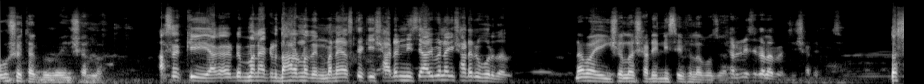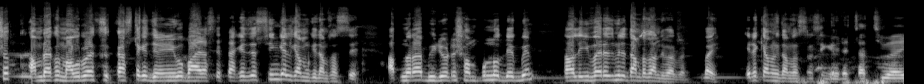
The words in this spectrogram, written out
অবশ্যই থাকবে ভাই ইনশাল্লাহ। আজকে কি একটা- মানে একটা ধারণা দেন মানে আজকে কি ষাটের নিচে আসবে নাকি ষাটের উপরে যাবে? না ভাই ইনশাল্লাহ ষাটের নিচে ফেলাবো জান ষাটের নিচে ফেলাবেন? জি ষাটের নিচে। দর্শক আমরা এখন মামুর কাছ থেকে জেনে নিব ভাই আজকে প্যাকেজের সিঙ্গেল কেমন কি দাম চাচ্ছে। আপনারা ভিডিওটা সম্পূর্ণ দেখবেন তাহলে ইভারেজ মিলে দামটা জানতে পারবেন। ভাই এটা কেমন দাম চাচ্ছে সিঙ্গেল এটা চাচ্ছি ভাই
